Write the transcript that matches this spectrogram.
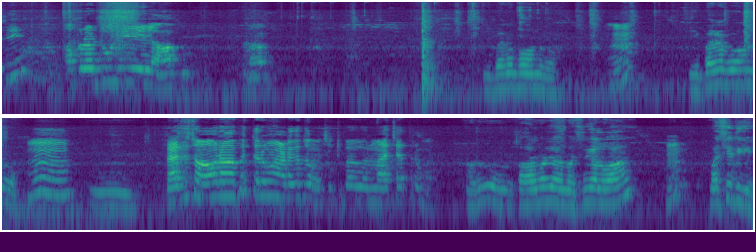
వేసేసి ఒక రెండు ఆకు నాకు. ఈ పనే బాగుంది? ఈ పనే బాగుంది. రాత్రి సోమవారం ఆపిస్తాము అడగదాం చిట్టుబాబు మార్చేస్తాము అడుగు సాల్మడి మసీద్కి వెళ్ళవా? మసీద్కి.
